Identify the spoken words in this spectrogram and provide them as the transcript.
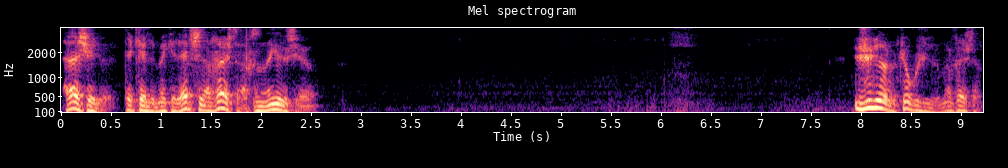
Her şeyleri, tekerli mekerli hepsini arkadaşlar geliyorsa ya. Üzülüyorum, çok üzülüyorum arkadaşlar.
